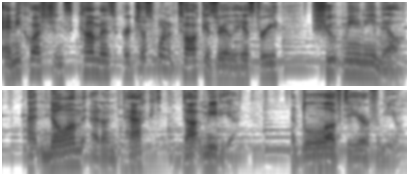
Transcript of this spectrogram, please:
any questions, comments, or just want to talk Israeli history, shoot me an email at noam at unpacked.media. I'd love to hear from you.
